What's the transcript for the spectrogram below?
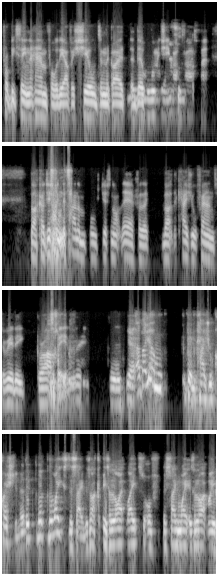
probably seen a handful of the other shields and the guy, the, the woman she last, but like I just think the talent pool's just not there for the like the casual fan to really grasp it. You know what I mean? Yeah, are they um a bit of a casual question? Are they, the, the weight's the same? Is like is a lightweight sort of the same weight as a lightweight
